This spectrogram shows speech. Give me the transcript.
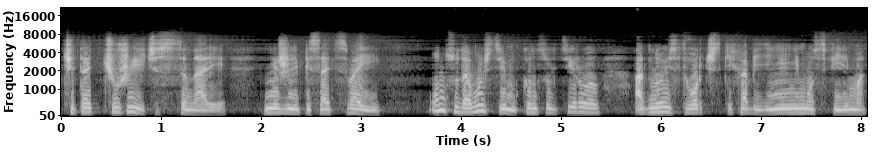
читать чужие сценарии, нежели писать свои. Он с удовольствием консультировал одно из творческих объединений Мосфильма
